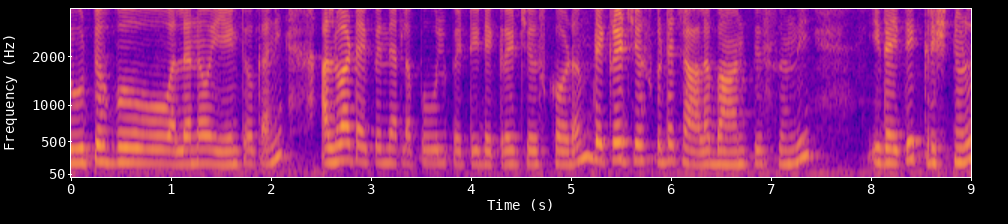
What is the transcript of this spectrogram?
యూట్యూబ్ వల్లనో ఏంటో కానీ అలవాటు అయిపోయింది అట్లా పువ్వులు పెట్టి డెకరేట్ చేసుకోవడం. డెకరేట్ చేసుకుంటే చాలా బాగా అనిపిస్తుంది. ఇదైతే కృష్ణుడు.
